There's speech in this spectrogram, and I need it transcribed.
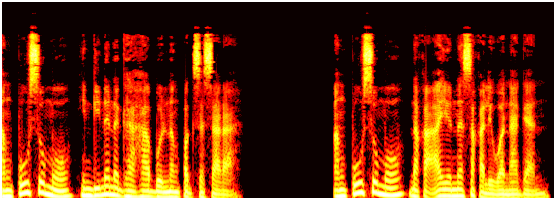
Ang puso mo hindi na naghahabol ng pagsasara. Ang puso mo nakaayon na sa kaliwanagan.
